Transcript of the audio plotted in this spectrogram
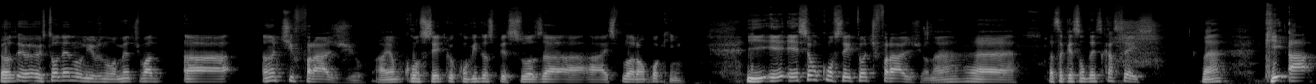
Eu, eu estou lendo um livro no momento chamado ah, Antifrágil. É um conceito que eu convido as pessoas a- a explorar um pouquinho. E, esse é um conceito antifrágil, né? É, essa questão da escassez. Né? Que a,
